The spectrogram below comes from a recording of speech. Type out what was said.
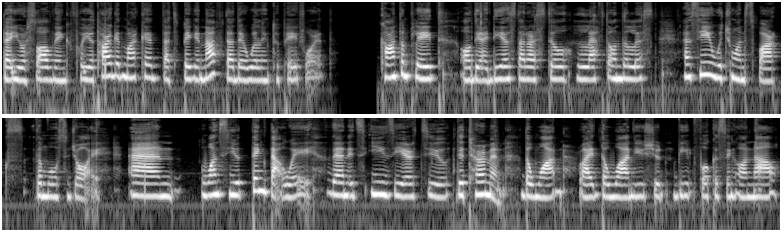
that you're solving for your target market that's big enough that they're willing to pay for it. Contemplate all the ideas that are still left on the list and see which one sparks the most joy. And once you think that way, then it's easier to determine the one, right? The one you should be focusing on now.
